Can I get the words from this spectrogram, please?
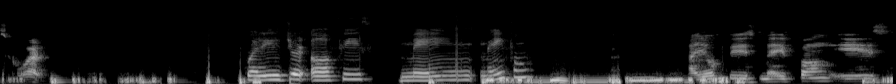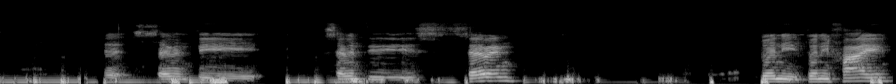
Escobar. What is your office main main phone? My office main phone is uh, 70, 77 20, 25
